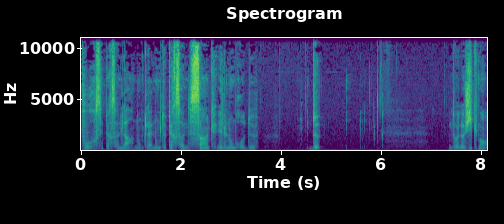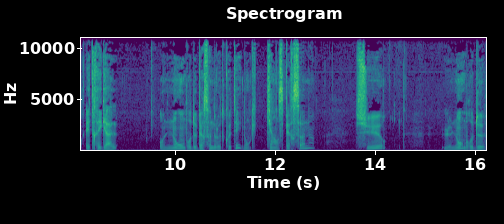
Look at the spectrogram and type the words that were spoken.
pour ces personnes-là, donc le nombre de personnes 5 et le nombre d'œufs 2, doit logiquement être égal au nombre de personnes de l'autre côté, donc 15 personnes, sur le nombre d'œufs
